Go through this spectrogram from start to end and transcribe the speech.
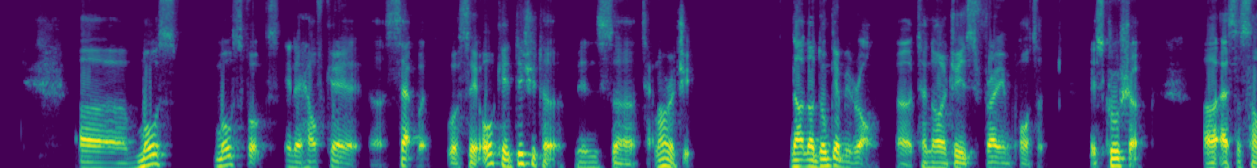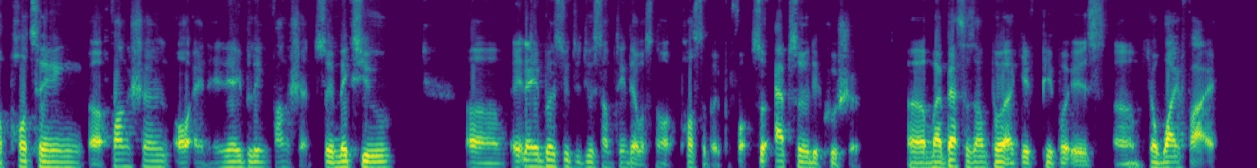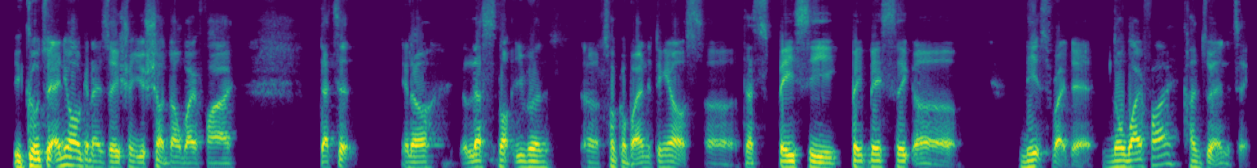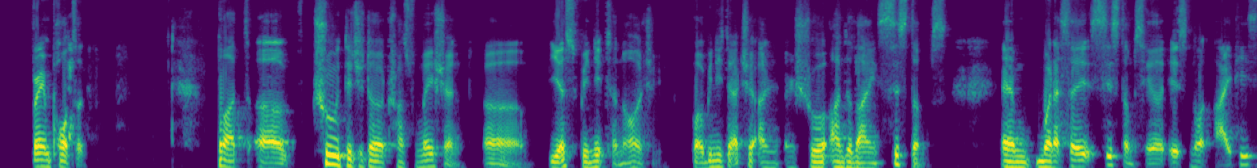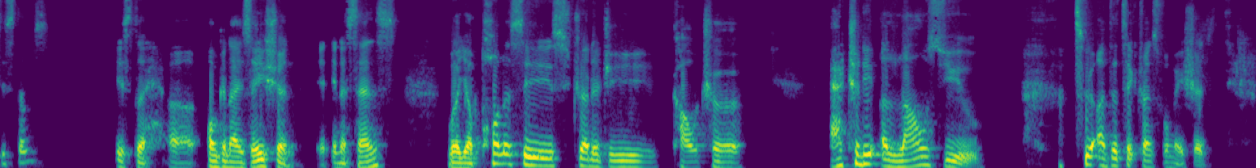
uh, most most folks in the healthcare uh, segment will say, "Okay, digital means uh, technology." Now, now, don't get me wrong. Uh, technology is very important. It's crucial uh, as a supporting uh, function or an enabling function. So it makes you, um, enables you to do something that was not possible before. So absolutely crucial. My best example I give people is um, your Wi-Fi. You go to any organization, you shut down Wi-Fi. That's it. You know, let's not even uh, talk about anything else. Uh, that's basic, ba- basic needs right there. No Wi-Fi, can't do anything. Very important. But uh, digital transformation, uh, yes, we need technology, but we need to actually un- ensure underlying systems. And when I say systems here, it's not IT systems, it's the uh, organization in a sense where your policy, strategy, culture actually allows you to undertake transformation.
